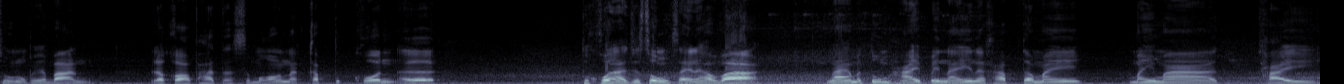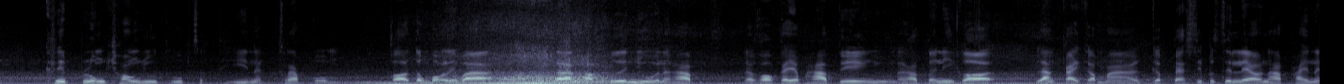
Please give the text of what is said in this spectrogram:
ส่งโรงพยาบาล แล้วก็ผ่าตัดสมองนะครับ ทุกคนเออ ทุกคนอาจจะสงสัยนะครับว่านายมะตูมหายไปไหนนะครับทำไมไม่มาถ่ายคลิปลงช่อง YouTube สักทีนะครับผม ก็ต้องบอกเลยว่ากำลังพักฟื้นอยู่นะครับ แล้วก็กายภาพตัวเองอยู่นะครับ ตอนนี้ก็ ร่างกายกลับมาเกือบ 80%แล้วนะครับภายใน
